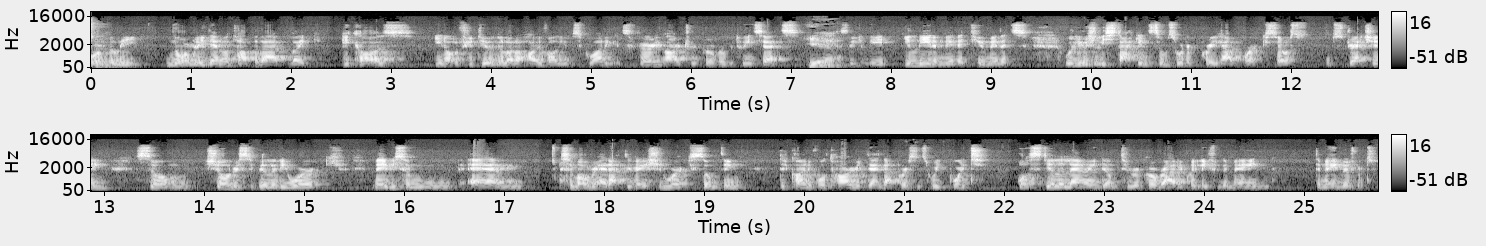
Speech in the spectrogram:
normally normally then on top of that like because you know if you're doing a lot of high volume squatting it's very hard to recover between sets. Yeah. so you need you need a minute two minutes. We'll usually stack in some sort of prehab work. So some stretching some shoulder stability work maybe some um, some overhead activation work something that kind of will target then that person's weak point while still allowing them to recover adequately from the main the main movement.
